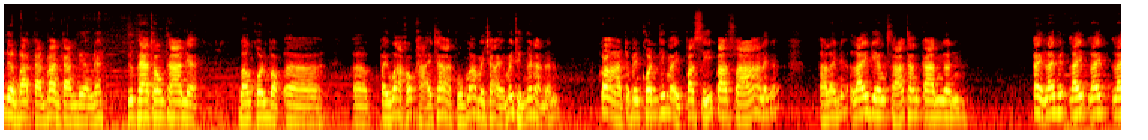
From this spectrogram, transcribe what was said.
เรื่องบ้านการบ้านการเมืองนะคือแพทองทานเนี่ยบางคนบอกเออเออไปว่าเขาขายชาติ ผมว่าไม่ใช่ไม่ถึงขนาดนั้น ก็อาจจะเป็นคนที่ไม่ภาษีภาษาอะไรก็อะไรเนี่ยไร้เดียงสาทางการเงิน ไอ้ไร้ไร้ไร้ไร้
